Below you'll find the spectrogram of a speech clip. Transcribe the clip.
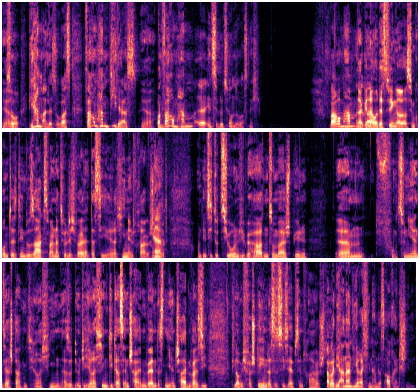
Ja. So, die haben alle sowas. Warum haben die das? Ja. Und warum haben äh, Institutionen sowas nicht? Warum haben. Na, genau deswegen aus dem Grund, den du sagst, weil natürlich, weil das die Hierarchien in Frage stellt. Und Institutionen wie Behörden zum Beispiel, ähm, funktionieren sehr stark mit Hierarchien. Also die, und die Hierarchien, die das entscheiden, werden das nie entscheiden, weil sie, glaube ich, verstehen, dass es sie selbst in Frage stellt. Aber die anderen Hierarchien haben das auch entschieden.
